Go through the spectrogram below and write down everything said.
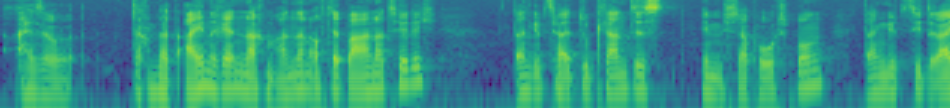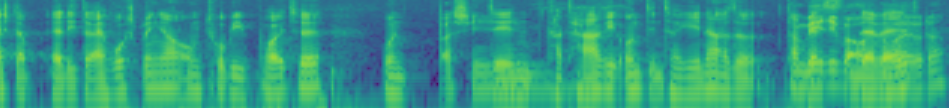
also da kommt halt ein Rennen nach dem anderen auf der Bahn natürlich. Dann gibt es halt Duplantis im Stabhochsprung. Dann gibt es die, drei Stab, äh, die drei Hochspringer um Tobi Peute und Baschi. den Katari und den Italiener, also die Tamberi Besten war auch der dabei, Welt, oder?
